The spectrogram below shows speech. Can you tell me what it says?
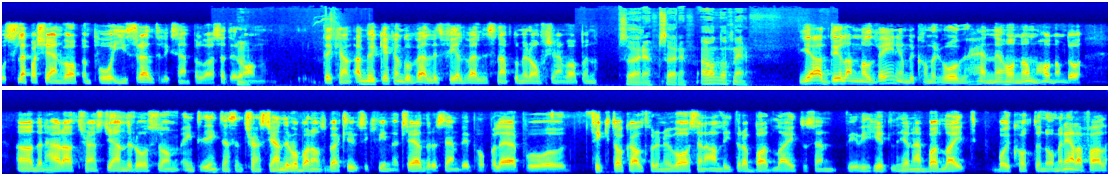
att, släppa kärnvapen på Israel till exempel, va? så att Iran mm det kan, mycket kan gå väldigt fel väldigt snabbt om Iran får kärnvapen. Så är det, så är det. Ja, något mer? Ja, Dylan Mulvaney, om du kommer ihåg henne, honom, honom då. Uh, den här uh, transgender då som, inte, inte ens en transgender, det var bara någon som började klä ut sig i kvinnokläder och sen blev populär på TikTok och allt vad det nu var. Sen anlitad av Bud Light och sen vi den här Bud Light-bojkotten då. Men i alla fall,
